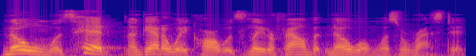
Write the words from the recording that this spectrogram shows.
No one was hit. A getaway car was later found, but no one was arrested.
